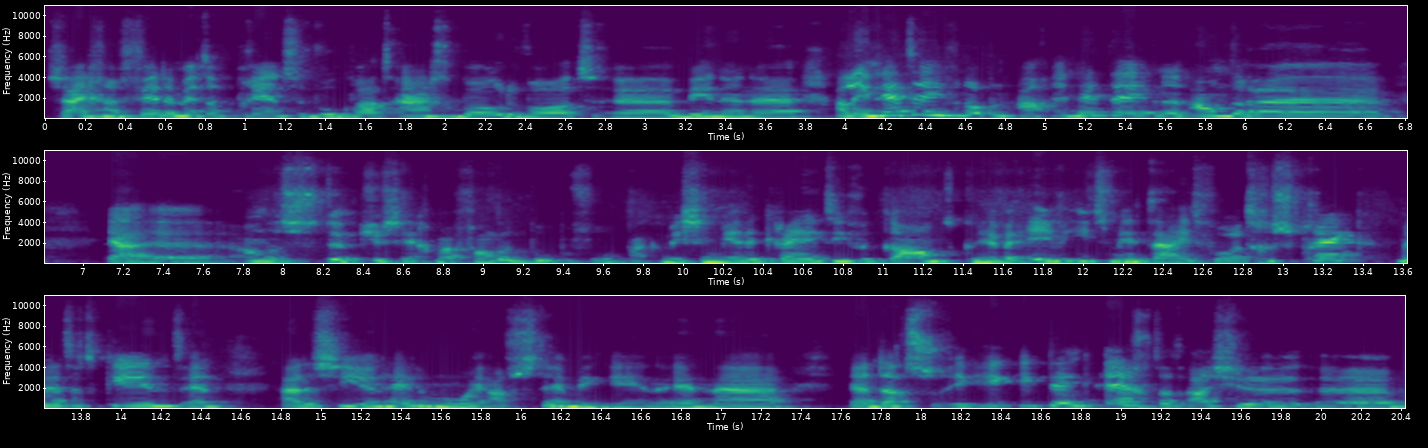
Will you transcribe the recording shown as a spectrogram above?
Zij gaan verder met dat prentenboek wat aangeboden wordt binnen. Alleen net even, op een, net even een andere, ja, ander stukje zeg maar, van dat boek. Bijvoorbeeld pak misschien meer de creatieve kant. We hebben even iets meer tijd voor het gesprek met het kind. En ja, daar zie je een hele mooie afstemming in. En ja, dat ik, ik denk echt dat als je uh,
